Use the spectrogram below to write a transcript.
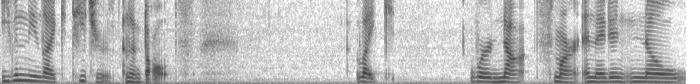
even the like teachers and adults like were not smart and they didn't know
